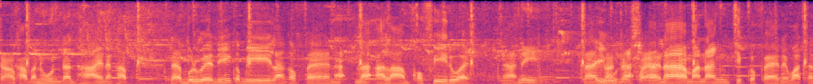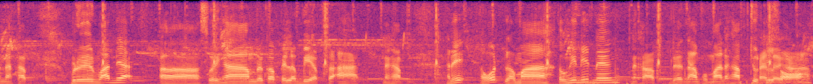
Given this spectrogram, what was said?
ครับนะครับอันนู้นด้านท้ายนะครับ และบริเวณนี้ก็มีร้านกาแฟนะณอารามคอฟฟี่ด้วยนะนี่น่าอยู่ร้านนะกาแฟน่านะครับมานั่งจิบกาแฟในวัดนะครับบริเวณวัดเนี่ยเอ่อสวยงามแล้วก็เป็นระเบียบสะอาดนะครับ อันนี้โอ๊ตเรามาตรงนี้นิดนึงนะครับเดินตามผมมานะครับ จุดไปเลยที่สองครับ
